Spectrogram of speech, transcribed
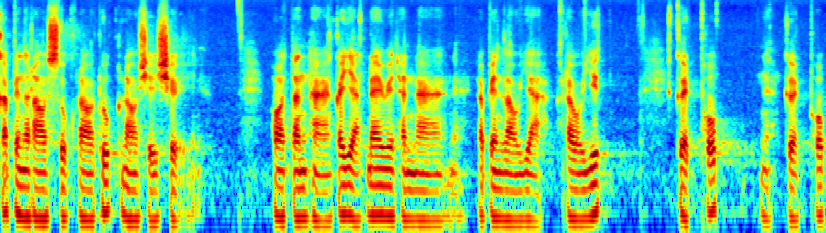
ก็เป็นเราสุขเราทุกข์เราเฉยๆพอตัณหาก็อยากได้เวทนาเนี่ยก็เป็นเราอยากเรายึด เกิดพบเนี่ยเกิดพบ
